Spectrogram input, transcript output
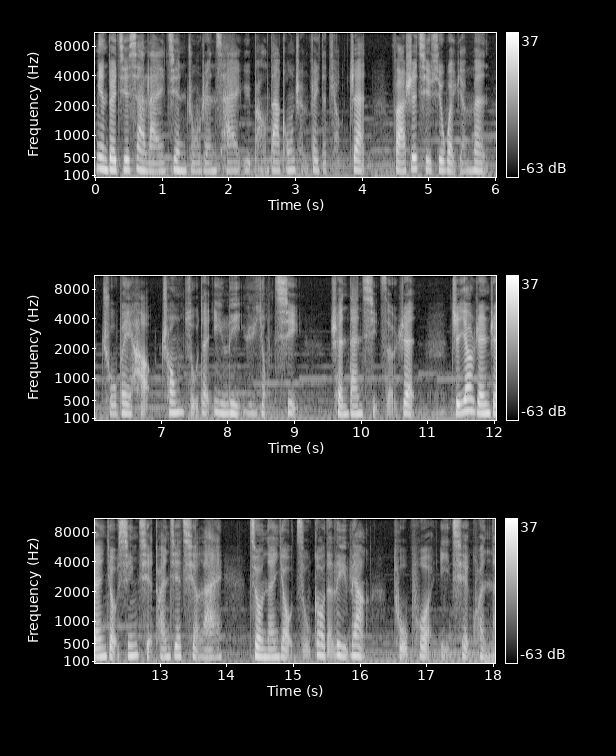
面对接下来建筑人才与庞大工程费的挑战，法师期许委员们储备好充足的毅力与勇气，承担起责任。只要人人有心且团结起来，就能有足够的力量突破一切困难。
